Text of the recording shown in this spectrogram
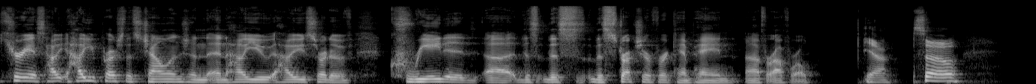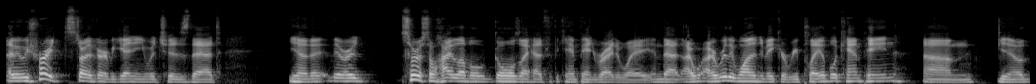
curious how, how you approach this challenge and, and how you how you sort of created uh, this this this structure for a campaign uh, for offworld yeah. So i mean we should probably start at the very beginning which is that you know, there, were sort of some high level goals I had for the campaign right away, in that I, I really wanted to make a replayable campaign. Um, you know,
